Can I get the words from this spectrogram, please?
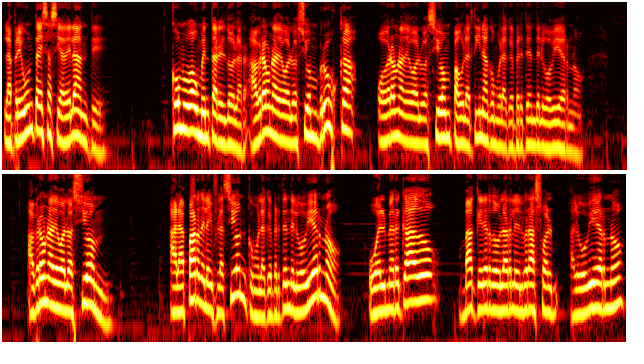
La pregunta es hacia adelante. ¿Cómo va a aumentar el dólar? ¿Habrá una devaluación brusca o habrá una devaluación paulatina como la que pretende el gobierno? ¿Habrá una devaluación a la par de la inflación como la que pretende el gobierno? ¿O el mercado va a querer doblarle el brazo al, gobierno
